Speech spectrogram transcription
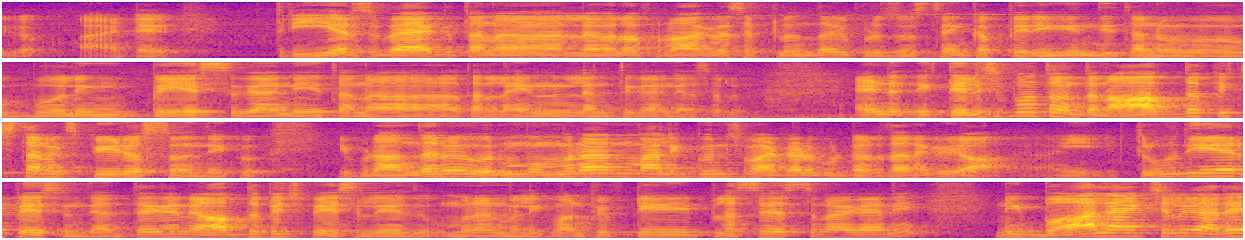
ఇక అంటే త్రీ ఇయర్స్ బ్యాక్ తన లెవెల్ ఆఫ్ ప్రోగ్రెస్ ఎట్లుందో ఇప్పుడు చూస్తే ఇంకా పెరిగింది తను బౌలింగ్ పేస్ కానీ తన తన లైన్ లెంత్ కానీ అసలు. అండ్ నీకు తెలిసిపోతుంది తను ఆఫ్ ద పిచ్ తనకు స్పీడ్ వస్తుంది నీకు. ఇప్పుడు అందరూ ఉమ్రాన్ మాలిక్ గురించి మాట్లాడుకుంటారు. తనకి త్రూ ది ఇయర్ పేస్ ఉంది. అంతేగాని ఆఫ్ ద పిచ్ పేస్ లేదు Umran Malik. One fifty plus వేస్తున్నా కానీ నీకు బాల్ యాక్చువల్గా అరే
